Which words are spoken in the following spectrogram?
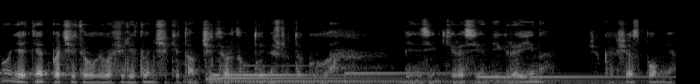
Ну, нет-нет, почитывал его филитончики, там в четвертом томе что-то было. Бензин, керосин, гигроин. Как сейчас помню.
